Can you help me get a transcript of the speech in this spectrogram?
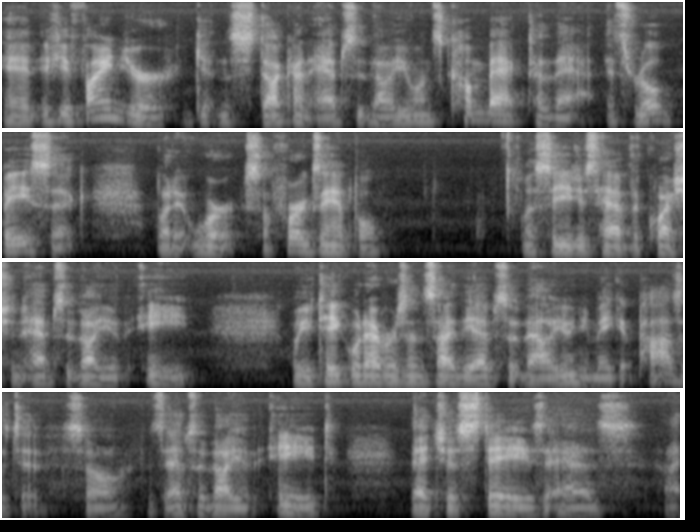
And if you find you're getting stuck on absolute value ones, come back to that. It's real basic, but it works. So for example, let's say you just have the question absolute value of 8. Well, you take whatever's inside the absolute value and you make it positive. So if it's absolute value of 8, that just stays as uh,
